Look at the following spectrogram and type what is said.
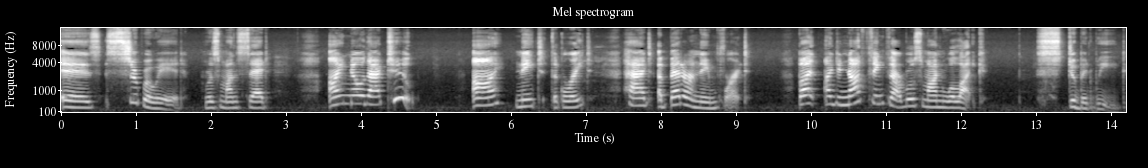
is superweed, Rosamond said. I know that too. I, Nate the Great, had a better name for it. But I do not think that Rosamond will like. Stupid weed.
